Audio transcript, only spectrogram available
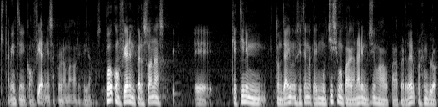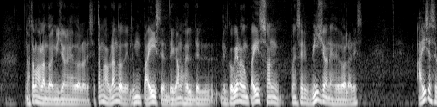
que también tienen que confiar en esos programadores, digamos. Puedo confiar en personas eh, que tienen, donde hay un sistema que hay muchísimo para ganar y muchísimo para perder, por ejemplo, no estamos hablando de millones de dólares, estamos hablando de, un país, digamos, del, del, gobierno de un país, son, pueden ser billones de dólares. Ahí se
